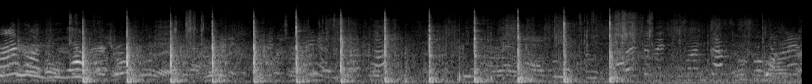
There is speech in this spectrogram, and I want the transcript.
I'm going to yell. Elizabeth, you want some? You want it?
